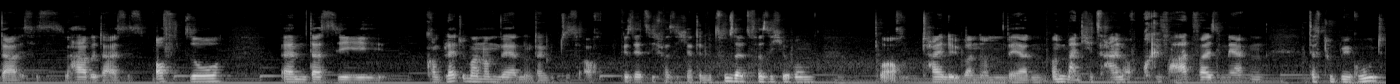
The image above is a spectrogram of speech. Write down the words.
da ist es, habe, da ist es oft so, ähm, dass sie komplett übernommen werden und dann gibt es auch gesetzlich Versicherte mit Zusatzversicherung, wo auch Teile übernommen werden und manche zahlen auch privat, weil sie merken, das tut mir gut,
